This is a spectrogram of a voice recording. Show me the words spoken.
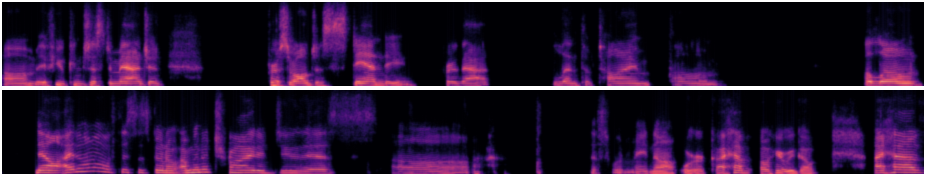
Um, if you can just imagine, first of all, just standing for that length of time um, alone. Now, I don't know if this is going to, I'm going to try to do this. Uh, this one may not work. I have, oh, here we go. I have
